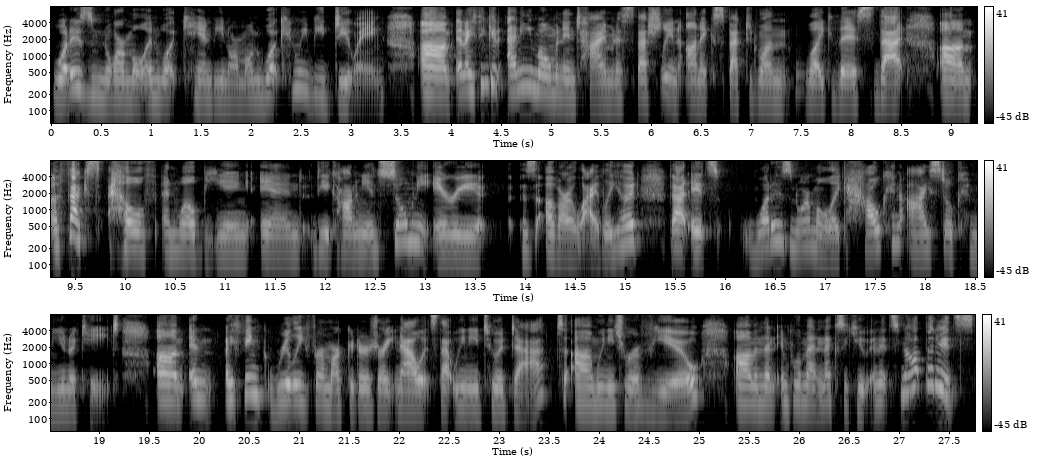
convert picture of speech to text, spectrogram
what is normal and what can be normal and what can we be doing. Um, and I think at any moment in time, and especially an unexpected one like this that um, affects health and well being and the economy in so many areas of our livelihood that it's what is normal? Like how can i still communicate? Um, and i think really for marketers right now it's that we need to adapt um, we need to review um, and then implement and execute. And it's not that it's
